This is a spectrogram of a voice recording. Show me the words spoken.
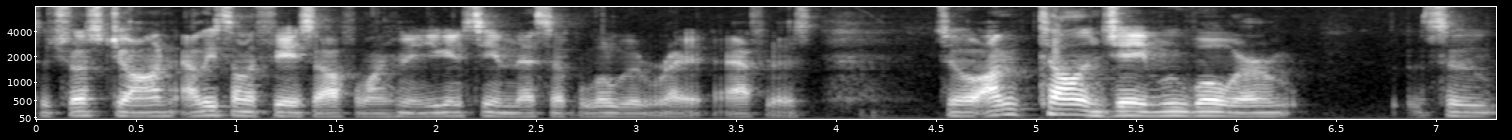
So trust John, at least on the face-off line. You're going to see him mess up a little bit right after this. So I'm telling Jay, move over. So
